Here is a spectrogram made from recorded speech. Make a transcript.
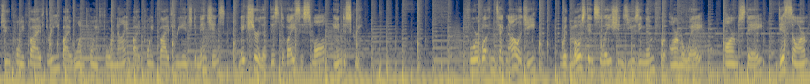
2.53 by 1.49 by 0.53 inch dimensions make sure that this device is small and discreet. 4 button technology with most installations using them for arm away, arm stay, disarm,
